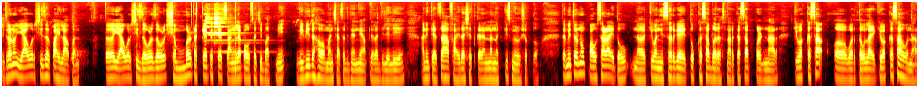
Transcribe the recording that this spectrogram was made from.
मित्रांनो यावर्षी जर पाहिलं आपण तर यावर्षी जवळजवळ शंभर टक्क्यापेक्षा चांगल्या पावसाची बातमी विविध हवामान शास्त्रज्ञांनी आपल्याला दिलेली आहे आणि त्याचा हा फायदा शेतकऱ्यांना नक्कीच मिळू शकतो. तर मित्रांनो पावसाळा येतो किंवा निसर्ग आहे तो कसा बरसणार कसा पडणार किंवा कसा वर्तवला आहे किंवा कसा होणार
